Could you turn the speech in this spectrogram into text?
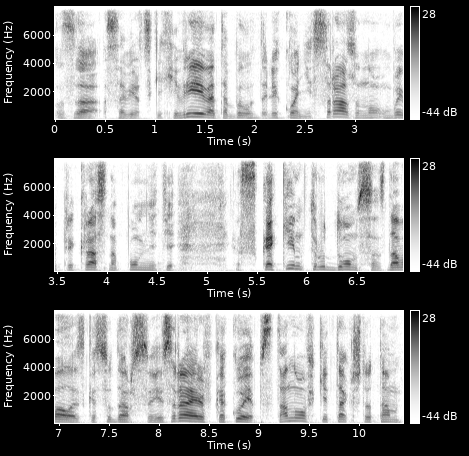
за советских евреев. Это было далеко не сразу, но вы прекрасно помните, с каким трудом создавалось государство Израиль, в какой обстановке, так что там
